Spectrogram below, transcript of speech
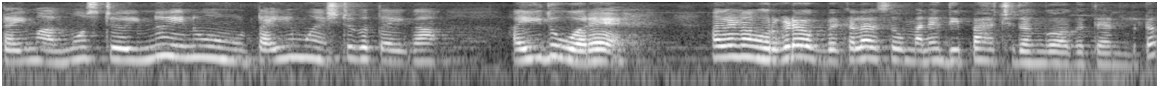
ಟೈಮ್ ಆಲ್ಮೋಸ್ಟ್ ಇನ್ನೂ ಏನು ಟೈಮು ಎಷ್ಟು ಗೊತ್ತಾ ಈಗ? ಐದೂವರೆ. ಆದರೆ ನಾವು ಹೊರಗಡೆ ಹೋಗ್ಬೇಕಲ್ಲ ಸೊ ಮನೆ ದೀಪ ಹಚ್ಚಿದಂಗೂ ಆಗುತ್ತೆ ಅಂದ್ಬಿಟ್ಟು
